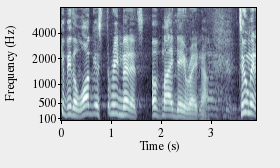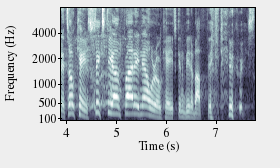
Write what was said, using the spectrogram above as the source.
could be the longest three minutes of my day right now. Two minutes, okay. 60 on Friday, now we're okay. It's going to be at about 50 degrees.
